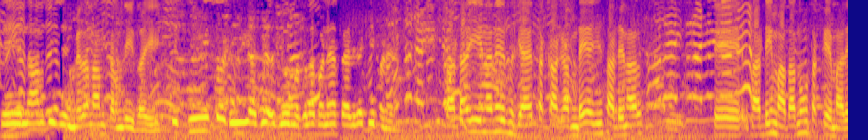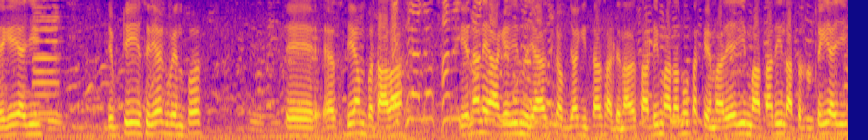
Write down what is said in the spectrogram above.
ਤੇ ਨਾਮ ਕੀ ਜੀ? ਮੇਰਾ ਨਾਮ ਕਰਮਦੀਪ ਹੈ ਜੀ। ਤੇ ਕੀ ਤੁਹਾਡੀ ਅੱਜ ਜੋ ਮਸਲਾ ਬਣਿਆ ਪਹਿਲੇ ਦਾ ਕੀ ਬਣਿਆ? ਸਾਡਾ ਜੀ ਇਹਨਾਂ ਨੇ ਨਜਾਇਜ਼ ਧੱਕਾ ਕਰਨ ਦੇ ਆ ਜੀ ਸਾਡੇ ਨਾਲ। ਤੇ ਸਾਡੀ ਮਾਤਾ ਨੂੰ ਧੱਕੇ ਮਾਰੇ ਗਏ ਆ ਜੀ। ਡਿਪਟੀ ਸ੍ਰੀ ਗੋਬਿੰਦਪੁਰ ਤੇ ਐਸਡੀਐਮ ਬਟਾਲਾ ਇਹਨਾਂ ਨੇ ਆ ਕੇ ਜੀ ਨਜਾਇਜ਼ ਕਬਜ਼ਾ ਕੀਤਾ ਸਾਡੇ ਨਾਲ। ਸਾਡੀ ਮਾਤਾ ਨੂੰ ਧੱਕੇ ਮਾਰੇ ਆ ਜੀ। ਮਾਤਾ ਦੀ ਲੱਤ ਟੁੱਟ ਗਈ ਆ ਜੀ।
